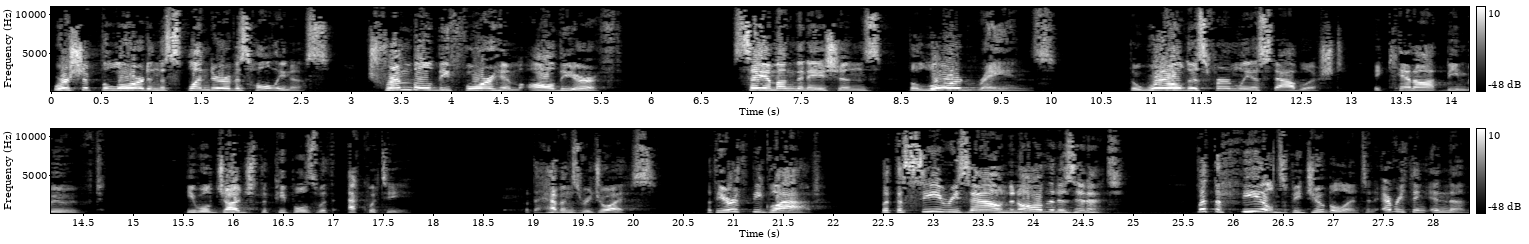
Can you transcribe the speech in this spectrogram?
Worship the Lord in the splendor of his holiness. Tremble before him all the earth. Say among the nations, the Lord reigns. The world is firmly established. It cannot be moved. He will judge the peoples with equity. Let the heavens rejoice. Let the earth be glad. Let the sea resound and all that is in it. Let the fields be jubilant and everything in them.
